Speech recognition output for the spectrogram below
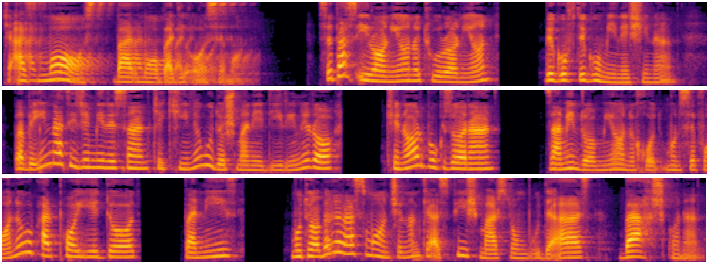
که از ماست بر مابد آسمان. سپس ایرانیان و تورانیان به گفتگو می نشینند و به این نتیجه می رسند که کینه و دشمنی دیرینه را کنار بگذارند زمین را میان خود منصفانه و بر پایه داد و نیز مطابق رسم آنچنان که از پیش مرسوم بوده است بخش کنند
